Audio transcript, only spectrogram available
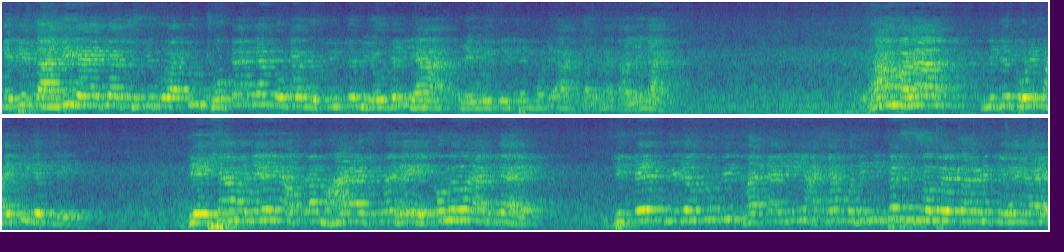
त्याची काळजी घेण्याच्या दृष्टिकोनातून छोट्यातल्या छोट्या गोष्टींचं नियोजन ह्या रेल्वे स्टेशनमध्ये आज करण्यात आलेलं आहे. हा मला मी जे थोडी माहिती घेतली देशामध्ये आपला महाराष्ट्र हे एकमेव राज्य आहे जिथे पीडब्ल्यूडी खात्याने अशा पद्धतीचं सुशोभीकरण केलेलं आहे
